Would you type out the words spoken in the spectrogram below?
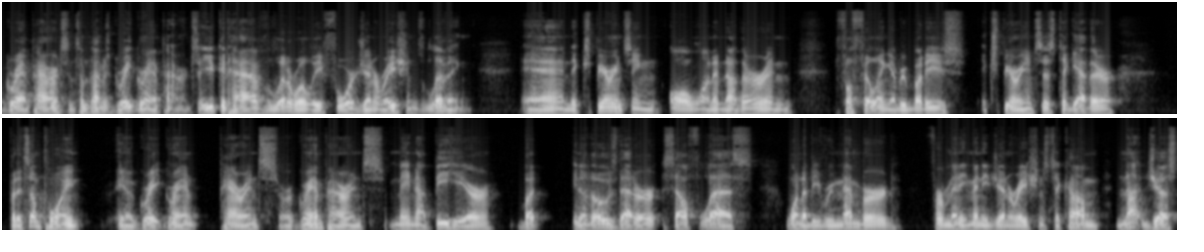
grandparents and sometimes great grandparents, so you could have literally four generations living and experiencing all one another and fulfilling everybody's experiences together. But at some point, you know, great grandparents or grandparents may not be here, but you know, those that are selfless want to be remembered for many, many generations to come, not just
